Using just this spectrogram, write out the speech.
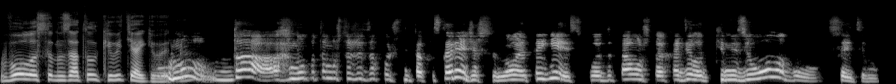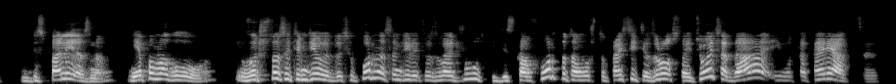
волосы на затылке вытягивать. Ну, да, ну потому что жить захочешь не так ускоряешься, но это есть. Вплоть до того, что я ходила к кинезиологу с этим, бесполезно, не помогло. И вот что с этим делать до сих пор, на самом деле, это вызывает жуткий дискомфорт, потому что, простите, взрослая тетя, да, и вот такая реакция.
